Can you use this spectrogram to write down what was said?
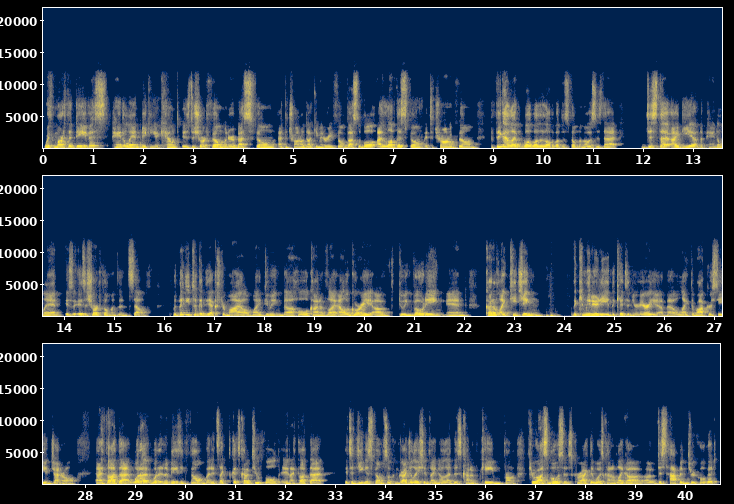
with Martha Davis. Pandaland Making a Count is the short film winner of Best Film at the Toronto Documentary Film Festival. I love this film. It's a Toronto film. The thing I like, what, what I love about this film the most is that just the idea of the Pandaland is, is a short film in itself. But then you took it the extra mile by doing the whole kind of like allegory of doing voting and kind of like teaching the community, the kids in your area about like democracy in general and I thought that what a what an amazing film, but it's like it's kind of twofold. And I thought that it's a genius film. So congratulations. I know that this kind of came from through osmosis, correct? It was kind of like a, a just happened through COVID.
